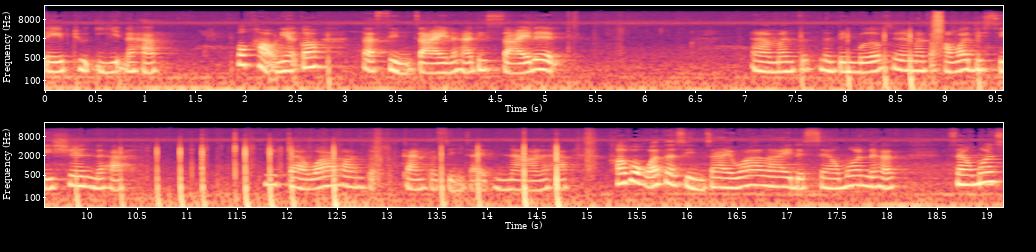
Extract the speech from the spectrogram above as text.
safe to eat นะคะ พวกเขาเนี่ยก็ตัดสินใจนะคะ decided อ่ามันจะมันเป็น verb ใช่ไหมมาจากคำว่า decision นะคะ ที่แปลว่าการตัดการตัดสินใจเป็น noun นะคะเขาบอกว่าตัดสินใจว่าอะไร the salmon นะคะแซลมอนช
